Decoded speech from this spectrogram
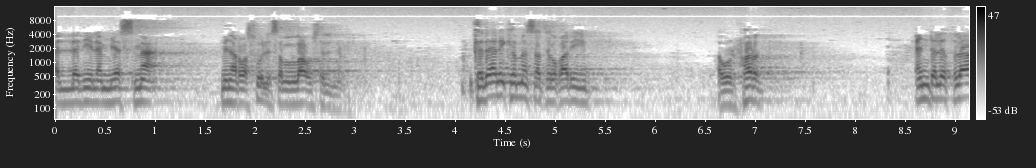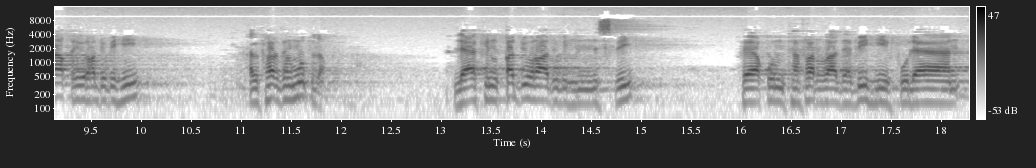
الذي لم يسمع من الرسول صلى الله عليه وسلم. كذلك مسألة الغريب أو الفرد. عند الإطلاق يراد به الفرد المطلق لكن قد يراد به النسبي فيقول تفرد به فلان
